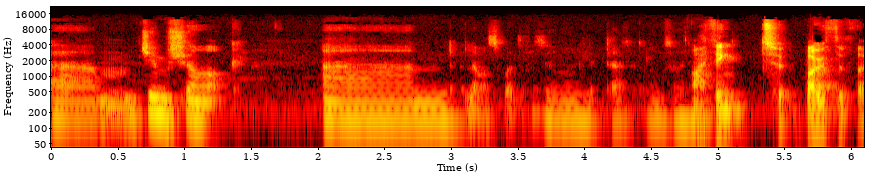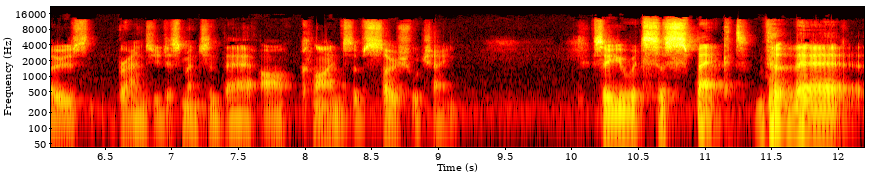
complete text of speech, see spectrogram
um, Gymshark, and no, what's what was the one we looked at alongside? I think t- both of those brands you just mentioned there are clients of Social Chain. So you would suspect that their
